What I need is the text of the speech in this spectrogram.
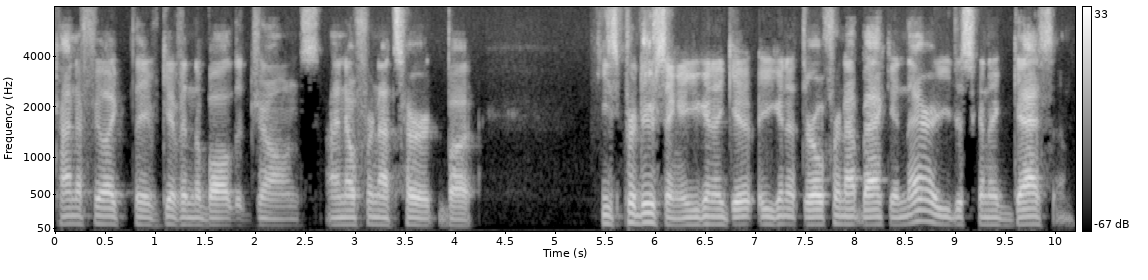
kind of feel like they've given the ball to Jones. I know Fournette's hurt, but he's producing. Are you gonna give? Are you gonna throw Fournette back in there? Or are you just gonna gas him?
